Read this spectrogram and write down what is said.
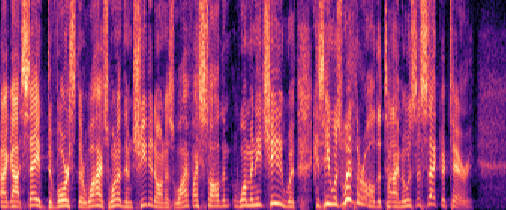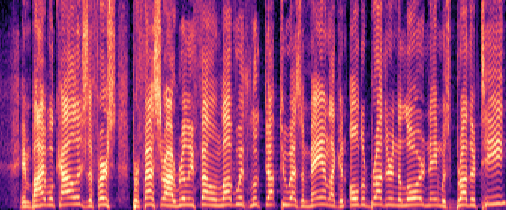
I got saved divorced their wives. One of them cheated on his wife. I saw the woman he cheated with because he was with her all the time. It was the secretary. In Bible college, the first professor I really fell in love with, looked up to as a man, like an older brother in the Lord, name was Brother T.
